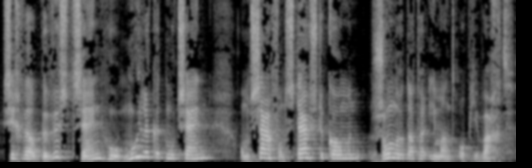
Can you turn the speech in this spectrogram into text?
zich wel bewust zijn hoe moeilijk het moet zijn om s'avonds thuis te komen zonder dat er iemand op je wacht.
